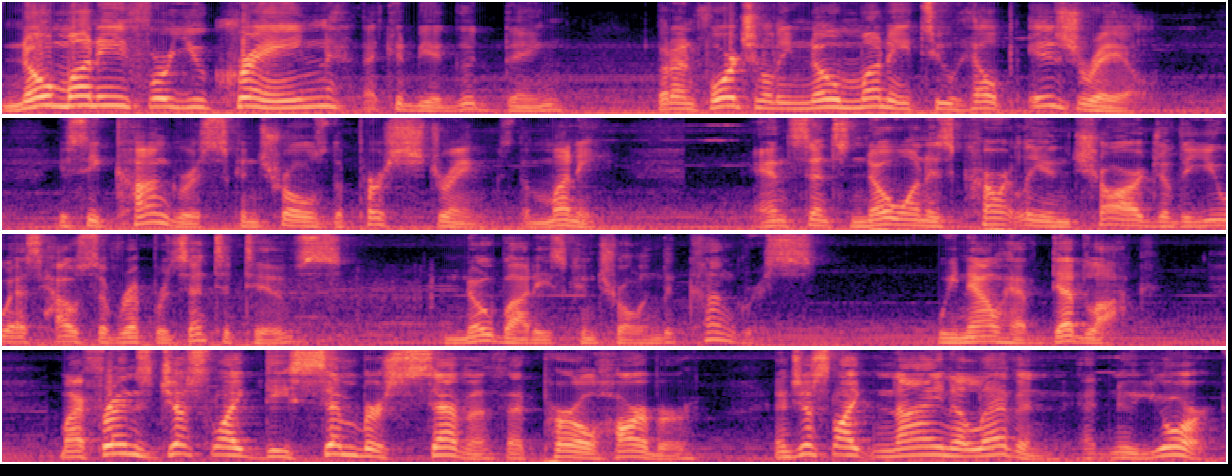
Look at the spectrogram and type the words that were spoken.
no money for Ukraine, that could be a good thing, but unfortunately, no money to help Israel. You see, Congress controls the purse strings, the money. And since no one is currently in charge of the U.S. House of Representatives, nobody's controlling the Congress. We now have deadlock. My friends, just like December 7th at Pearl Harbor, and just like 9 11 at New York,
